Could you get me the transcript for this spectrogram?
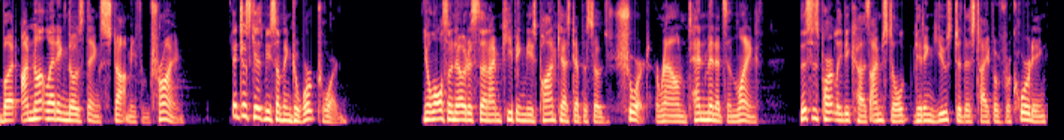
But I'm not letting those things stop me from trying. It just gives me something to work toward. You'll also notice that I'm keeping these podcast episodes short, around 10 minutes in length. This is partly because I'm still getting used to this type of recording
